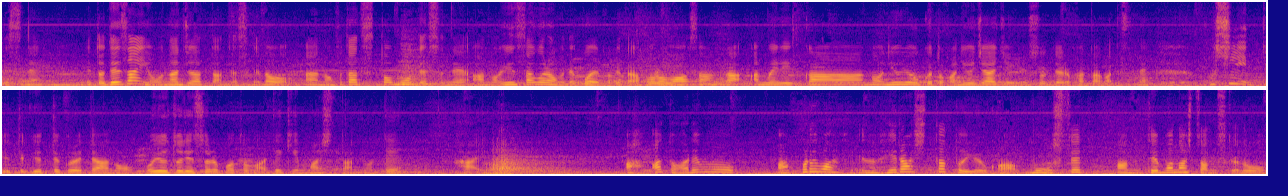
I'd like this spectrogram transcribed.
ですね。と、デザイン同じだったんですけどあの2つともですねあのインスタグラムで声かけたらフォロワーさんがアメリカのニューヨークとかニュージャージーに住んでる方がですね欲しいって言って言ってくれてあのお譲りすることができましたので、はい、ああとあれもあこれは減らしたというかもう捨てあの手放したんですけど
